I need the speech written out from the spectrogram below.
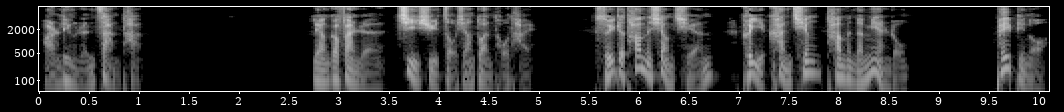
而令人赞叹。两个犯人继续走向断头台，随着他们向前，可以看清他们的面容。佩皮诺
